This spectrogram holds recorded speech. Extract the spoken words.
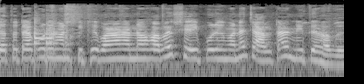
যতটা পরিমাণ পিঠে বানানো হবে, সেই পরিমাণে চালটা নিতে হবে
